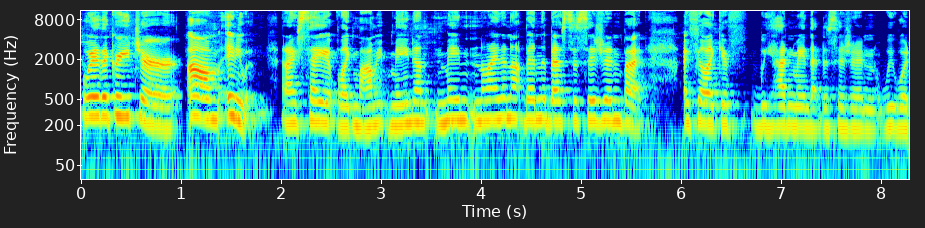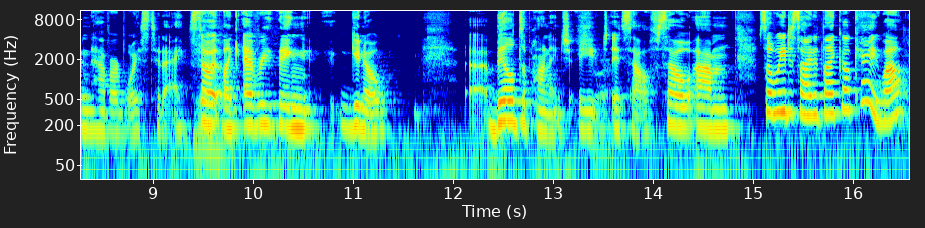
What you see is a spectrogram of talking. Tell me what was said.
with a creature. Um anyway, and I say it like mommy may not may might have not been the best decision, but I feel like if we hadn't made that decision, we wouldn't have our voice today. So Yeah. it like everything, you know, uh, builds upon each, each itself. So um, so we decided like, okay, well,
